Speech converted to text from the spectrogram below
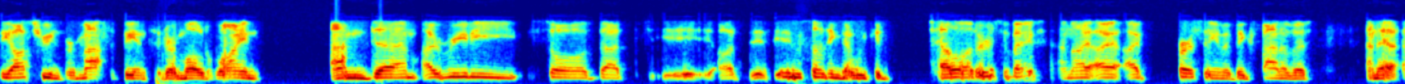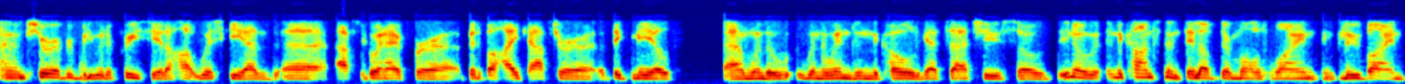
the Austrians were massively into their mulled wine, and um, I really saw that it, it, it, was something that we could tell others about, and I, I, I personally am a big fan of it. And uh, I'm sure everybody would appreciate a hot whiskey uh, after going out for a bit of a hike after a, a big meal um, when the when the wind and the cold gets at you. So you know, in the continent, they love their mulled wines and glühwein.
